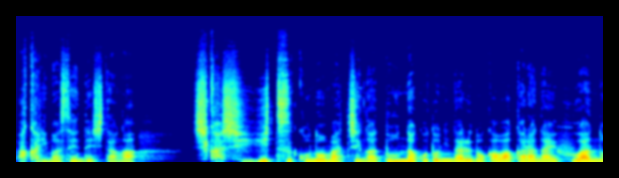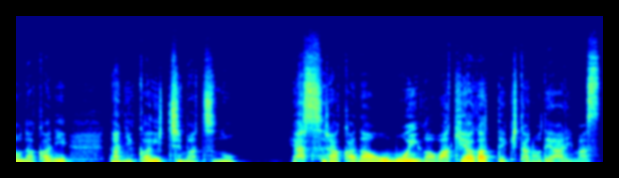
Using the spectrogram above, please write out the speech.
わかりませんでしたが、しかしいつこの町がどんなことになるのかわからない不安の中に何か一末の安らかな思いが湧き上がってきたのであります。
